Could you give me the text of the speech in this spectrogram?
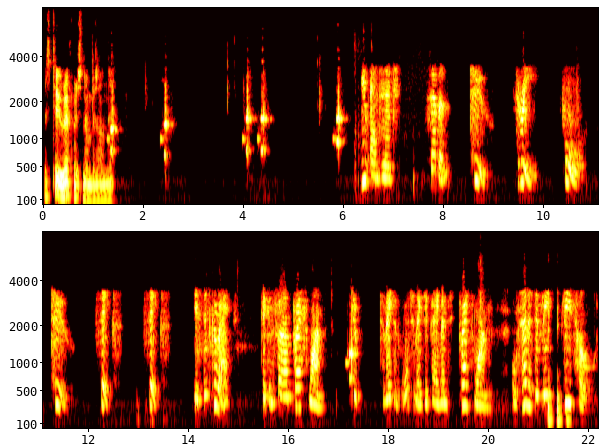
There's two reference numbers on there. You entered seven, two, three, four, two, six, six. Is this correct? To confirm, press one. To to make an automated payment, press one. Alternatively, please hold.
